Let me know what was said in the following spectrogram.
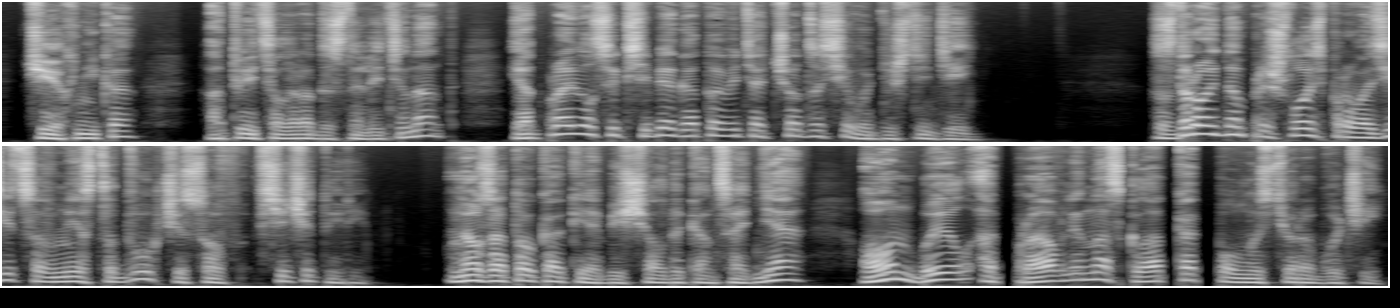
— техника», — ответил радостный лейтенант и отправился к себе готовить отчет за сегодняшний день. С дроидом пришлось провозиться вместо двух часов все четыре. Но зато, как и обещал до конца дня, он был отправлен на склад как полностью рабочий.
